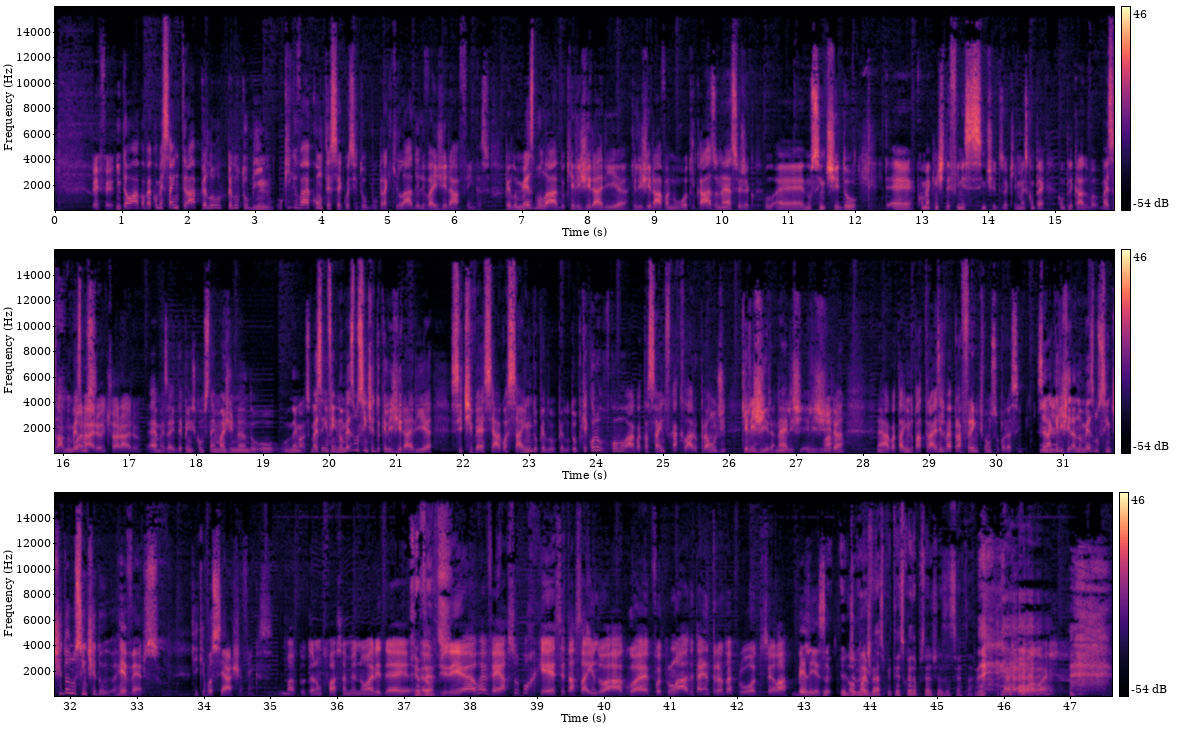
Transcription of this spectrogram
Perfeito. Então a água vai começar a entrar pelo, pelo tubinho. O que, que vai acontecer com esse tubo? Para que lado ele vai girar, Fencas? Pelo mesmo lado que ele giraria, que ele girava no outro caso, né? Ou seja, é, no sentido. é, como é que a gente define esses sentidos aqui? Mais complicado. Mas sei lá, no mesmo. Horário, anti-horário? É, mas aí depende de como você está imaginando o, o negócio. Mas enfim, no mesmo sentido que ele giraria se tivesse água saindo pelo, pelo tubo, porque quando, quando a água está saindo, fica claro para onde que ele gira, né? Ele, ele gira. Aham. Né, a água está indo para trás, ele vai para frente, vamos supor assim. Será Uhum. que ele gira no mesmo sentido ou no sentido reverso? O que, que você acha, Fencas? Mas, puta, eu não faço a menor ideia. Reverso. Eu diria o reverso, porque se tá saindo água, é, foi pra um lado e tá entrando, vai pro outro, sei lá. Beleza. Eu, eu Ou digo pode- reverso porque tem 50% de chance de acertar. Boa, eu acho.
